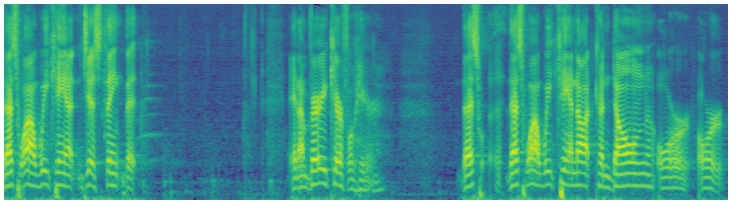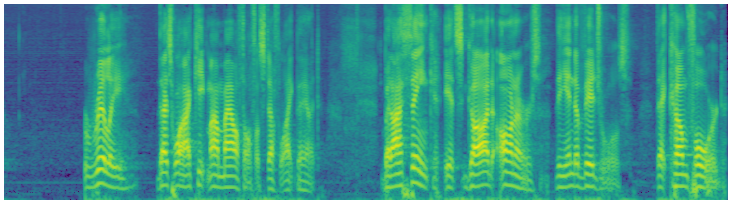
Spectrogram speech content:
That's why we can't just think that, and I'm very careful here. That's, that's why we cannot condone or, or really, that's why I keep my mouth off of stuff like that. But I think it's God honors the individuals that come forward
